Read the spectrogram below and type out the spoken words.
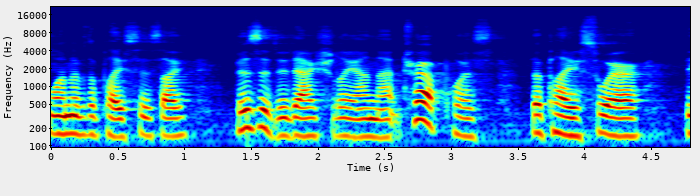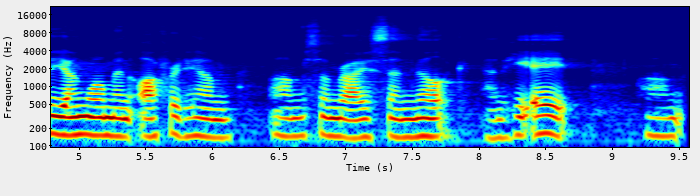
One of the places I visited actually on that trip was the place where the young woman offered him um, some rice and milk, and he ate. Um,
